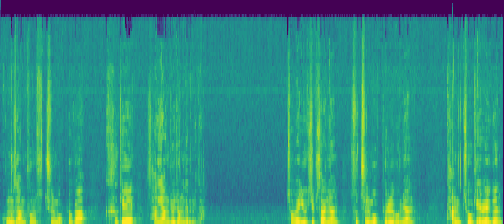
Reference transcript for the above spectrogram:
공산품 수출 목표가 크게 상향 조정됩니다. 1964년 수출 목표를 보면 당초 계획은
